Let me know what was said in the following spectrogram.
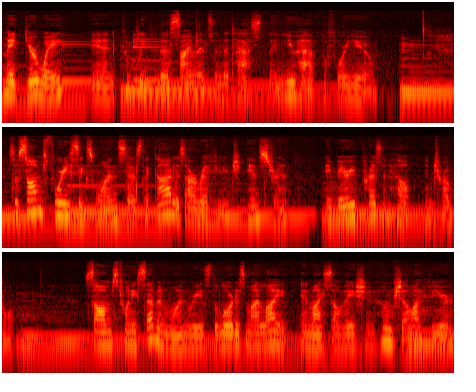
make your way and complete the assignments and the tasks that you have before you. So, Psalms 46 1 says that God is our refuge and strength, a very present help in trouble. Psalms 27 1 reads, The Lord is my light and my salvation. Whom shall I fear?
